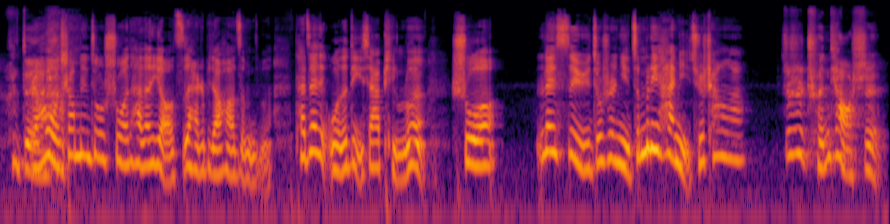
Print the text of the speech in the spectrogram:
对。然后我上面就说他的咬字还是比较好，怎么怎么。他在我的底下评论说，类似于就是你这么厉害，你去唱啊，就是纯挑事，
